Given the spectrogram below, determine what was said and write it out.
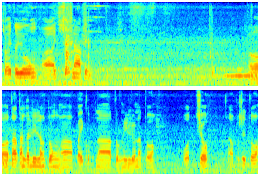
So ito yung uh, i-check natin. So tatanggalin lang tong ah, paikot na tornilyo na to. 8. Tapos ito,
